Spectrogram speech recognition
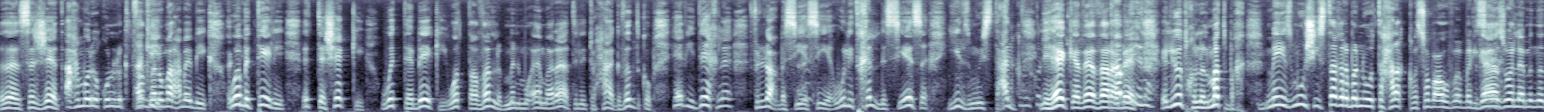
آه، سجاد أحمر ويقولوا لك تفضل. ومرحبا بك وبالتالي التشكي والتباكي والتظلم من المؤامرات اللي تحاك ضدكم هذه داخلة في اللعبة السياسية. واللي دخل السياسة يلزم يستعد لهكذا ضربات. اللي يدخل المطبخ ما يلزموش يستغرب أنه تحرق صبعه بالغاز ولا من.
